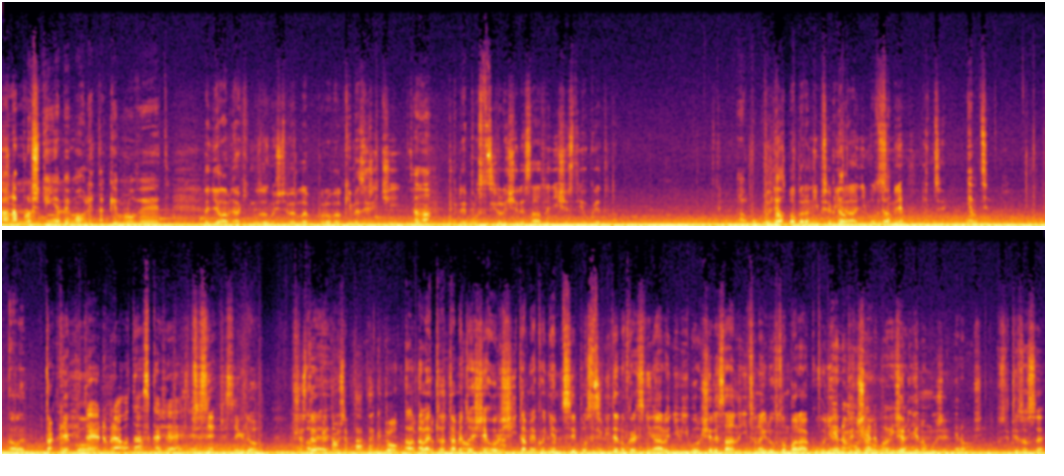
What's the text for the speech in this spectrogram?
A na Ploštině by mohli taky mluvit. Teď dělám nějaký muzeum ještě vedle pro Velký Meziříčí, Aha. Kde postřídali 60 lidí 6. května. A úplně Kdo? zbabraný přebírání moc Němci. Němci. Ale tak jako... To je dobrá otázka, že? Přesně, přesně kdo. 6. Ale, května už se ptáte kdo. Ale, ale to, tam je to ještě horší, tam jako Němci postřílí ten okresní národní výbor, 60 lidí, co najdou v tom baráku, oni jenom muže nebo i ženy? Jenom muži. Jenom muži. Prostě ty zase...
